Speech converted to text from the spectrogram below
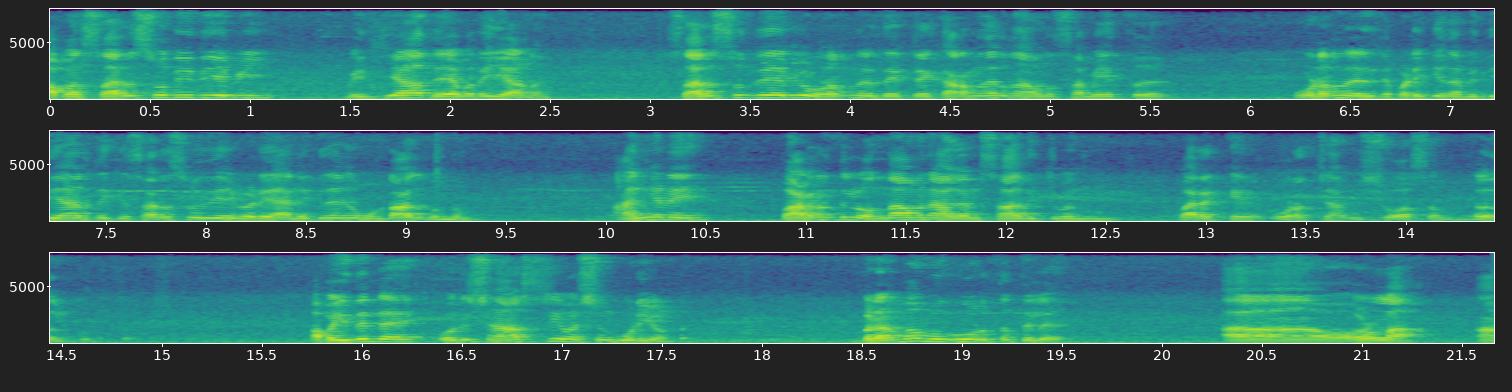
അപ്പം സരസ്വതി ദേവി വിദ്യാദേവതയാണ്. സരസ്വതി ദേവി ഉണർന്നെഴുന്നേറ്റ് കർമ്മനിരനാവുന്ന സമയത്ത് ഉണർന്നെഴുന്നേറ്റ് പഠിക്കുന്ന വിദ്യാർത്ഥിക്ക് സരസ്വതി ദേവിയുടെ അനുഗ്രഹം ഉണ്ടാകുമെന്നും അങ്ങനെ പഠനത്തിൽ ഒന്നാമനാകാൻ സാധിക്കുമെന്നും പരക്കെ ഉറച്ച വിശ്വാസം നിലനിൽക്കുന്നുണ്ട്. അപ്പോൾ ഇതിന്റെ ഒരു ശാസ്ത്രീയ വശം കൂടിയുണ്ട്. ബ്രഹ്മമുഹൂർത്തത്തിൽ ഉള്ള ആ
